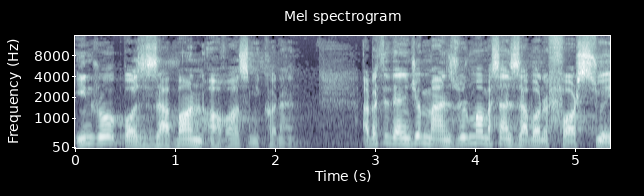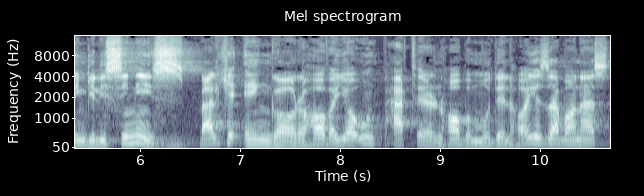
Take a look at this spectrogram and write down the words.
این رو با زبان آغاز می کنند البته در اینجا منظور ما مثلا زبان فارسی و انگلیسی نیست بلکه انگاره ها و یا اون pattern ها و مدل های زبان است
